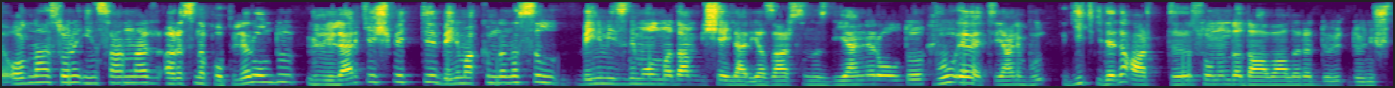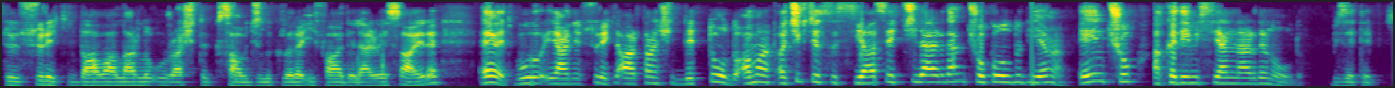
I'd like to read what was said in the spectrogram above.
Ondan sonra insanlar arasında popüler oldu. Ünlüler keşfetti. Benim hakkımda nasıl benim iznim olmadan bir şeyler yazarsınız diyenler oldu. Bu evet yani bu gitgide de arttı. Sonunda davalara dönüştü. Sürekli davalarla uğraştık. Savcılıklara ifadeler vesaire. Evet bu yani sürekli artan şiddette oldu ama açıkçası siyasetçilerden çok oldu diyemem. En çok akademisyenlerden oldu bize tepki.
